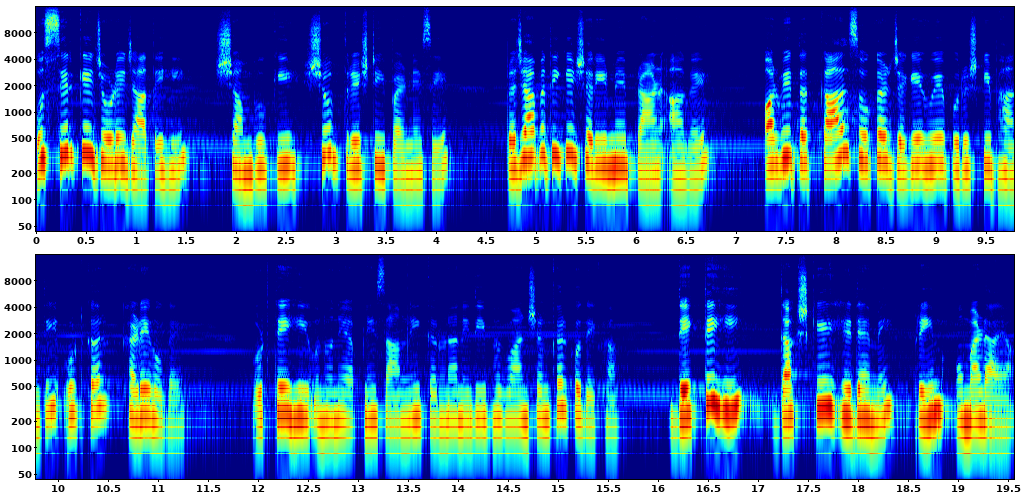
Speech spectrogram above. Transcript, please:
उस सिर के जोड़े जाते ही शंभु की शुभ दृष्टि पड़ने से प्रजापति के शरीर में प्राण आ गए और वे तत्काल सोकर जगे हुए पुरुष की भांति उठकर खड़े हो गए। उठते ही उन्होंने अपने सामने करुणानिधि भगवान शंकर को देखा। देखते ही दक्ष के हृदय में प्रेम उमड़ आया।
